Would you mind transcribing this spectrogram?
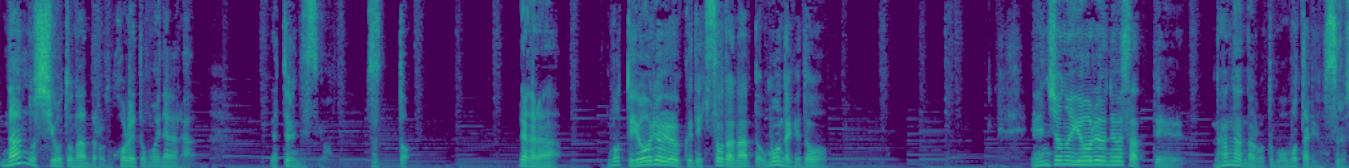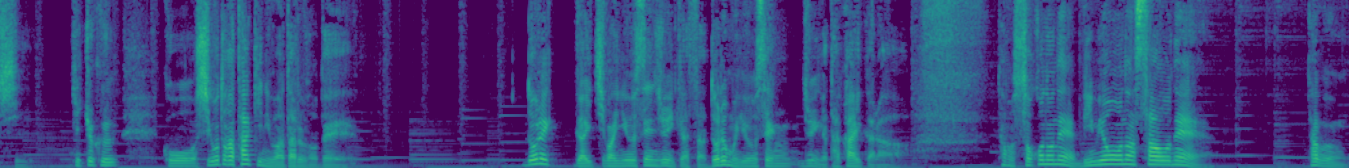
何の仕事なんだろうと、これと思いながらやってるんですよ。ずっと。だから、もっと容量よくできそうだなと思うんだけど、炎上の容量の良さって何なんだろうとも思ったりもするし、結局、こう、仕事が多岐にわたるので、どれが一番優先順位かって言ったら、どれも優先順位が高いから、多分そこのね、微妙な差をね、多分、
